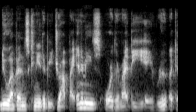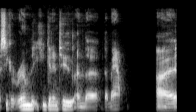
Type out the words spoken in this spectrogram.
new weapons can either be dropped by enemies, or there might be a room, like a secret room that you can get into on the the map, uh,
